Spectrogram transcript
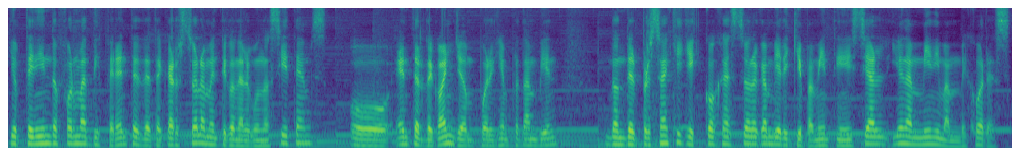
y obteniendo formas diferentes de atacar solamente con algunos ítems, o Enter the Gungeon por ejemplo también, donde el personaje que escojas solo cambia el equipamiento inicial y unas mínimas mejoras.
